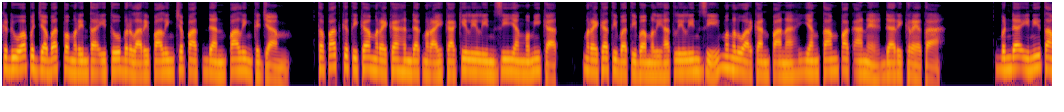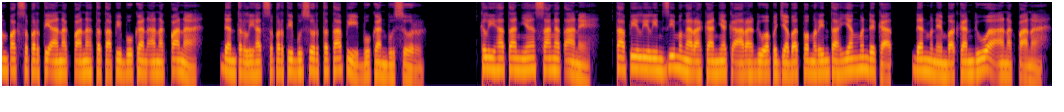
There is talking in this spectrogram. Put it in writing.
Kedua pejabat pemerintah itu berlari paling cepat dan paling kejam. Tepat ketika mereka hendak meraih kaki Lilinzi yang memikat, mereka tiba-tiba melihat Lilinzi mengeluarkan panah yang tampak aneh dari kereta. Benda ini tampak seperti anak panah tetapi bukan anak panah, dan terlihat seperti busur tetapi bukan busur. Kelihatannya sangat aneh. Tapi Lilinzi mengarahkannya ke arah dua pejabat pemerintah yang mendekat, dan menembakkan dua anak panah.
